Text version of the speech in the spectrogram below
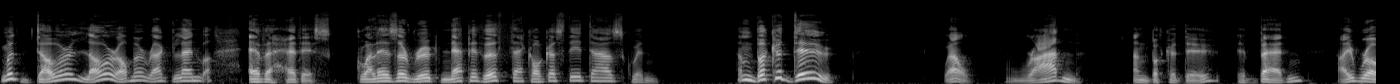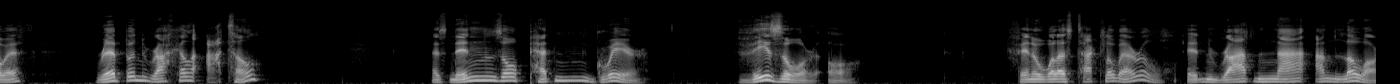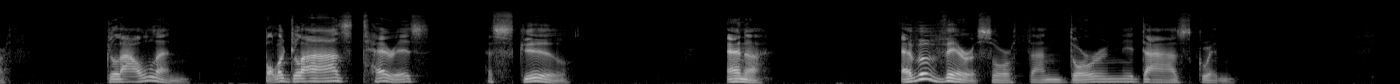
Ma dower lower o ma raglen ever hedis, gwelles a rug nepith y thec Augusti dasgwyn. and Buckadoo. Well, Radn and Buckadoo, i bedden, I roweth, ribbon rachel atal. As nins o pedden gwir, visor o. Fin o taclo eril, in Radn na and lowarth, glowlen, bolaglas terris, a skill. Enna, ever verus orth an dorn i das gwyn.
